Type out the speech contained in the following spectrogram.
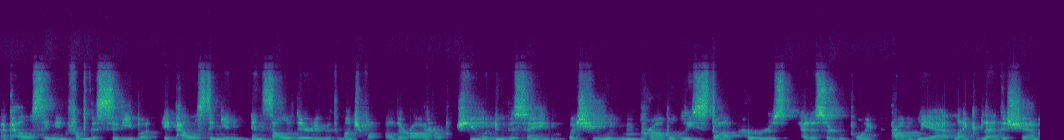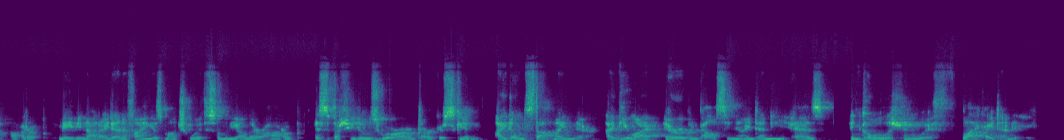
a Palestinian from this city, but a Palestinian in solidarity with a bunch of other Arab. She would do the same, but she would probably stop hers at a certain point, probably at like Blad Sham Arab, maybe not identifying as much with some of the other Arab, especially those who are of darker skin. I don't stop mine there. I view my Arab and Palestinian identity as in coalition with Black identity,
